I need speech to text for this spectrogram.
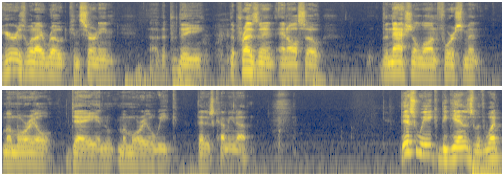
here is what I wrote concerning uh, the the the president and also the National Law Enforcement Memorial Day and Memorial Week that is coming up. This week begins with what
